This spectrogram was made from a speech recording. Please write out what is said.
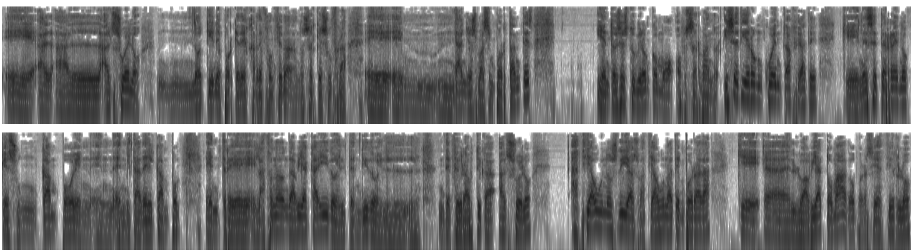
eh, al, suelo no tiene por qué dejar de funcionar, a no ser que sufra eh, em, daños más importantes. Y entonces estuvieron como observando. Y se dieron cuenta, fíjate, que en ese terreno, que es un campo, en, mitad del campo, entre la zona donde había caído el tendido de fibra óptica al suelo, hacía unos días o hacía una temporada que eh, lo había tomado, por así decirlo,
